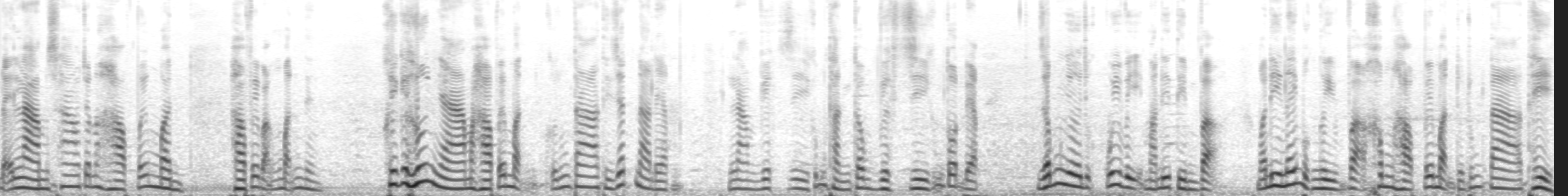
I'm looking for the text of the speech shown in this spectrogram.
để làm sao cho nó hợp với mình, hợp với bản mệnh thì khi cái hướng nhà mà hợp với mệnh của chúng ta thì rất là đẹp. Làm việc gì cũng thành công, việc gì cũng tốt đẹp. Giống như quý vị mà đi tìm vợ, mà đi lấy một người vợ không hợp với mệnh của chúng ta thì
